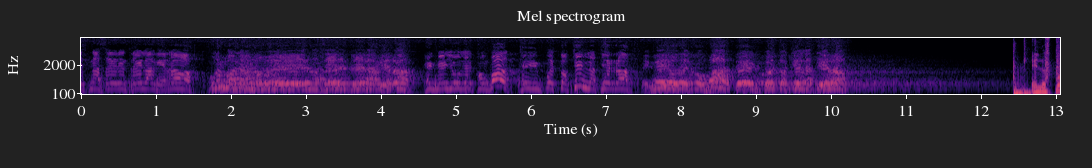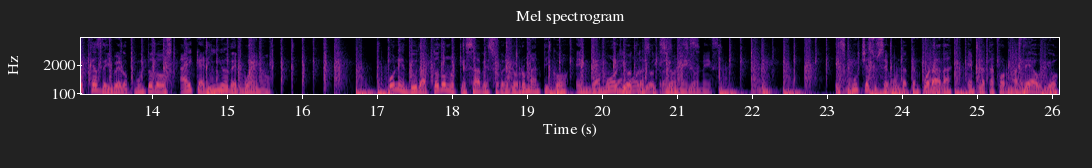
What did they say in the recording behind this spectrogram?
Es nacer entre la guerra. Culpa mía no es nacer entre la guerra. En medio del combate impuesto aquí en la tierra. En medio del combate impuesto aquí en la tierra. En los podcasts de Ibero.2 hay cariño del bueno. Pone en duda todo lo que sabes sobre lo romántico en De Amor, y, otras ficciones. Escucha su segunda temporada en plataformas de audio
